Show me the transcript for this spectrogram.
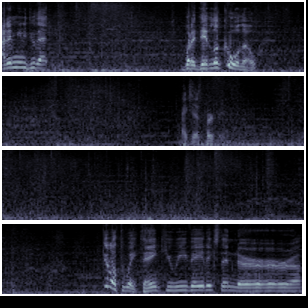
I didn't mean to do that. But it did look cool, though. Actually, that's perfect. Out the way. Thank you, Evade Extender.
